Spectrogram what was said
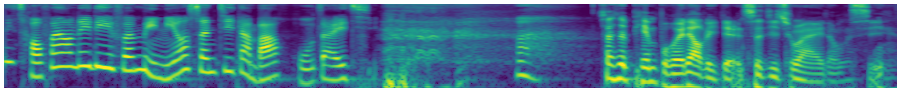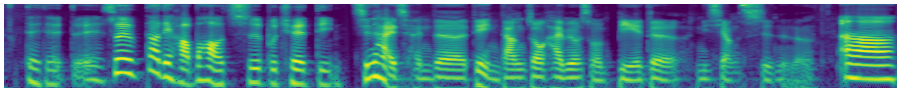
你炒饭要粒粒分明，你用生鸡蛋把它糊在一起啊。算是偏不会料理的人设计出来的东西。对对对，所以到底好不好吃不确定。新海诚的电影当中还没有什么别的你想吃的呢？呃，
